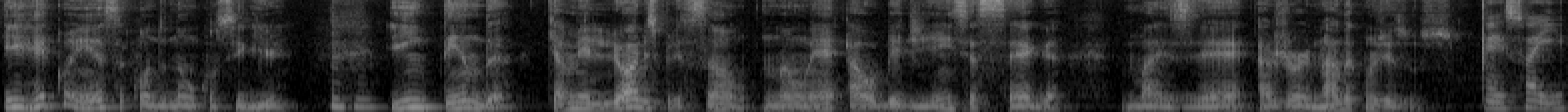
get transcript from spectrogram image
E reconheça quando não conseguir. Uhum. E entenda que a melhor expressão não é a obediência cega, mas é a jornada com Jesus. É isso aí.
